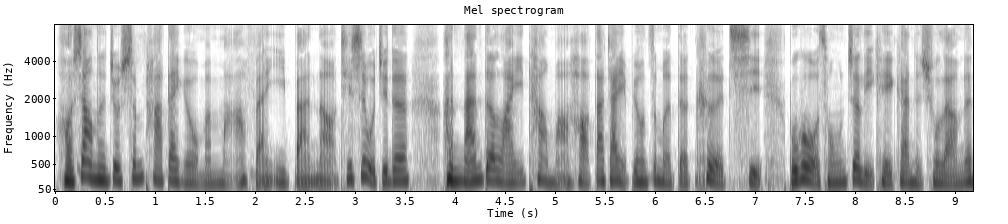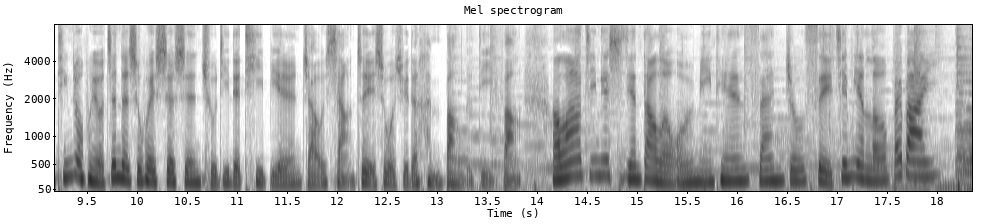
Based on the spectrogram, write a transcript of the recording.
好像呢，就生怕带给我们麻烦一般呢。其实我觉得很难得来一趟嘛，哈，大家也不用这么的客气。不过我从这里可以看得出来，我们的听众朋友真的是会设身处地的替别人着想，这也是我觉得很棒的地方。好啦，今天时间到了，我们明天三周岁见面喽，拜拜。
